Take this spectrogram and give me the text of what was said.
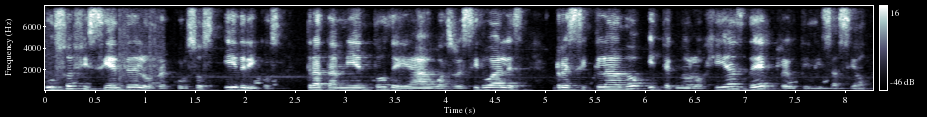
uso eficiente de los recursos hídricos, tratamiento de aguas residuales, reciclado y tecnologías de reutilización.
